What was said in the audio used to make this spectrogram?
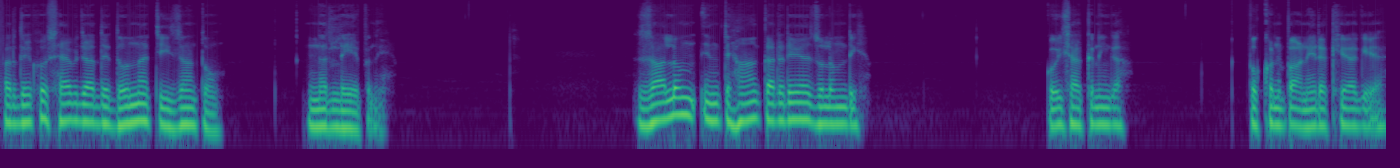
ਪਰ ਦੇਖੋ ਸਾਹਿਬਜ਼ਾਦੇ ਦੋਨਾਂ ਚੀਜ਼ਾਂ ਤੋਂ ਨਿਰਲੇਪ ਨੇ। ਜ਼ਾਲਮ ਇੰਤਹਾ ਕਰ ਰਿਹਾ ਜ਼ੁਲਮ ਦੀ। ਕੋਈ ਸ਼ੱਕ ਨਹੀਂਗਾ। ਭੁੱਖਣ ਭਾਣੇ ਰੱਖਿਆ ਗਿਆ।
